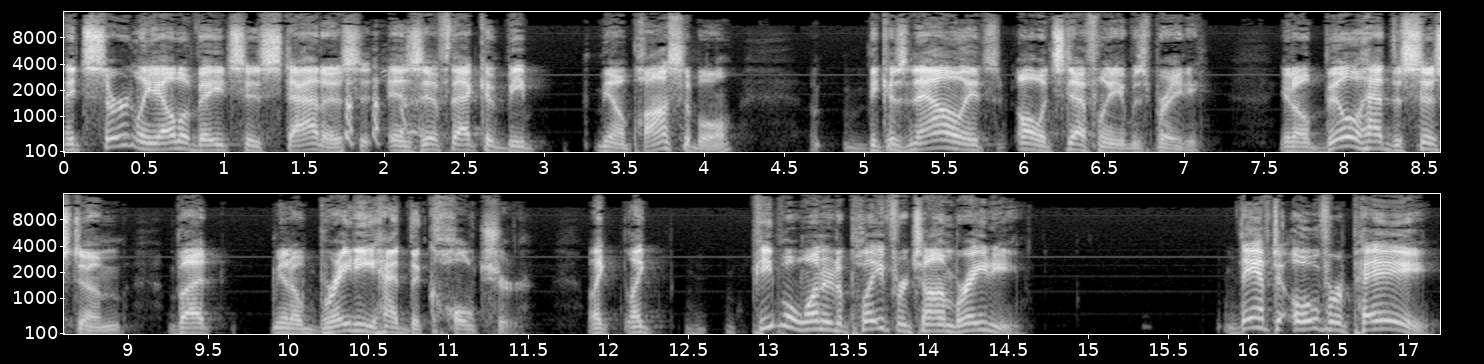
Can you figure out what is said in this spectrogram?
it certainly elevates his status as if that could be you know possible because now it's oh it's definitely it was Brady. You know, Bill had the system, but you know Brady had the culture. Like like people wanted to play for Tom Brady. They have to overpay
